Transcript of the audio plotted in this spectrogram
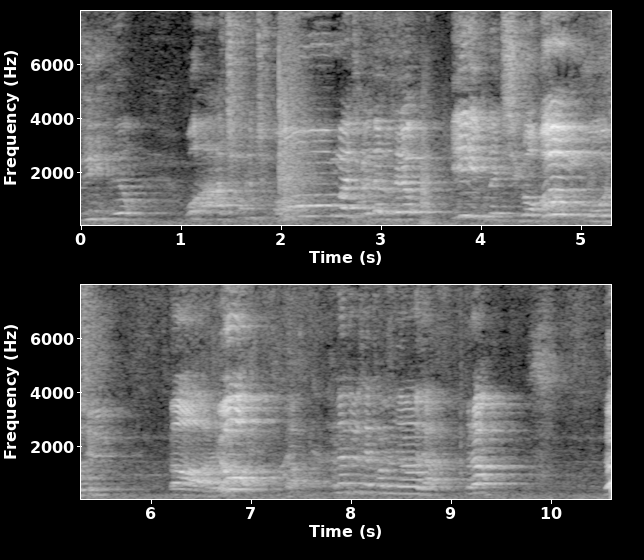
주인이세요. 와, 처음에 정말 잘 다루세요. 이 분의 직업은 무엇일까요? 자, 하나, 둘, 셋 하면요. 자, 하나, 둘.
